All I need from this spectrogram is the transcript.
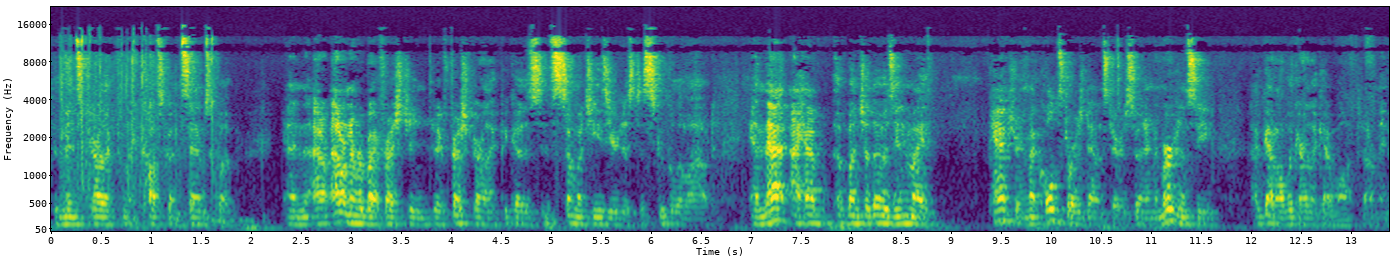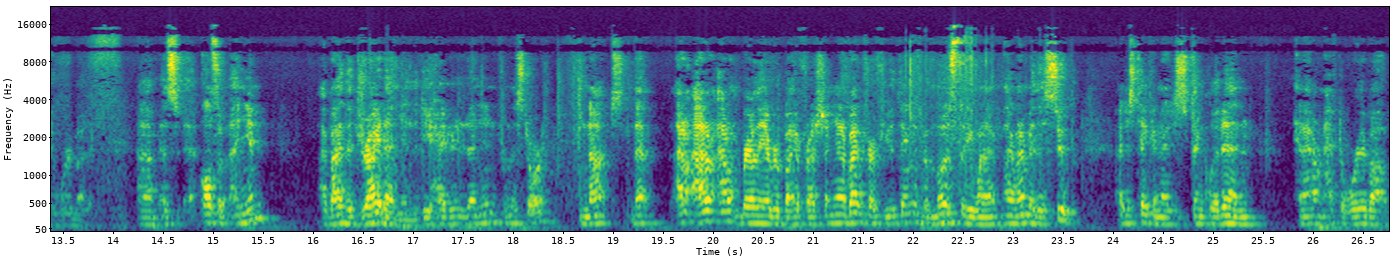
the minced garlic from like Costco and Sam's Club. And I don't, I don't ever buy fresh ginger, fresh garlic because it's so much easier just to scoop a little out. And that I have a bunch of those in my pantry, in my cold storage downstairs. So in an emergency, I've got all the garlic I want. I don't need to worry about it. Um, as also onion, I buy the dried onion, the dehydrated onion from the store. Not that I don't I don't I don't barely ever buy fresh onion. I buy it for a few things, but mostly when I when I make the soup, I just take it and I just sprinkle it in, and I don't have to worry about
